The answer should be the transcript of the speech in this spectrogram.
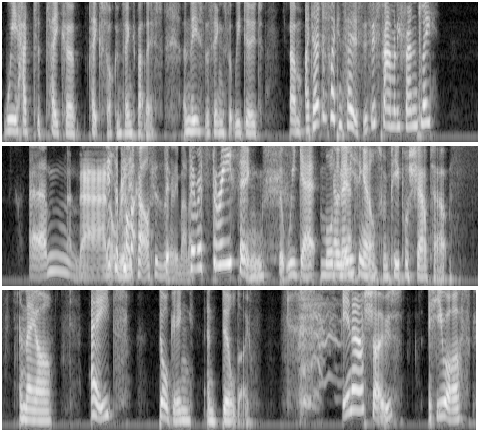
We had to take a take stock and think about this, and these are the things that we did. Um, I don't know if I can say this. Is this family friendly? Um, Nah, it's not a really. podcast. It doesn't really matter. There are three things that we get more Oh, than yeah. anything else when people shout out, and they are AIDS, dogging, and dildo. In our shows, if you ask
